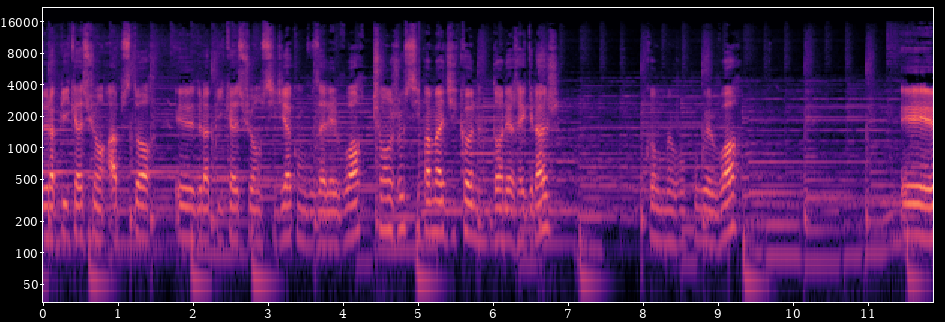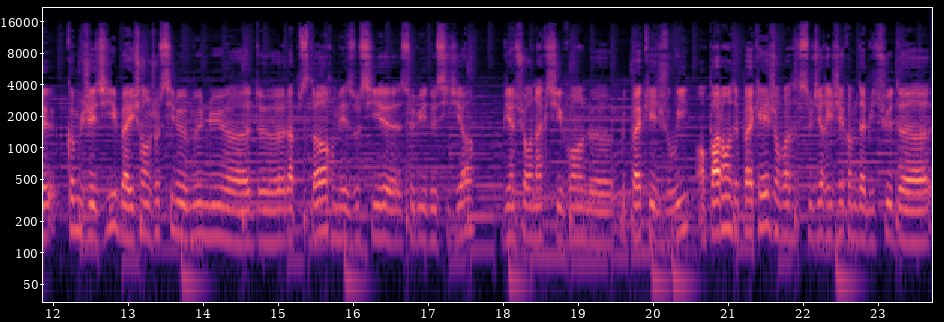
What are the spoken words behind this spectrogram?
de l'application App Store et de l'application Cydia comme vous allez le voir. Il change aussi pas mal d'icônes dans les réglages comme vous pouvez le voir. Et comme j'ai dit, bah, il change aussi le menu euh, de l'App Store, mais aussi euh, celui de Cydia. Bien sûr en activant le, package oui. En parlant de package, on va se diriger comme d'habitude euh,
